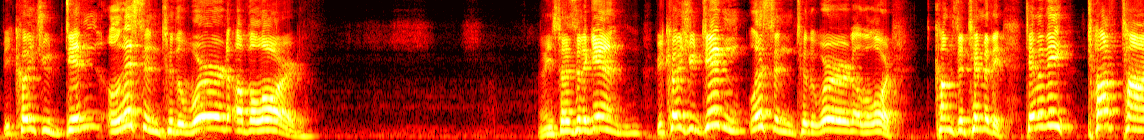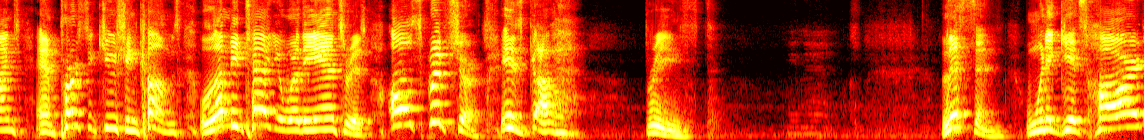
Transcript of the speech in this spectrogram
because you didn't listen to the word of the Lord. And he says it again, because you didn't listen to the word of the Lord. Comes to Timothy. Timothy, tough times and persecution comes. Let me tell you where the answer is. All scripture is God breathed. Listen, when it gets hard,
